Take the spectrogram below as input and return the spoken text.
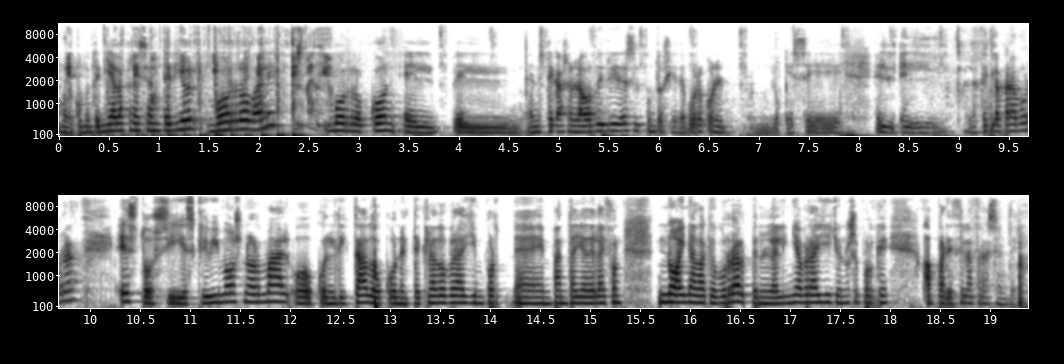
Bueno, como tenía la frase anterior, borro, ¿vale? Espacio. Borro con el, el- en este caso en la Orbit Reader es el punto 7, borro con el- lo que es eh, el- el- la tecla para borrar. Esto, si escribimos normal o con el dictado o con el teclado Braille en, por- eh, en pantalla del iPhone, no hay nada que borrar, pero en la línea Braille yo no sé por qué aparece la frase anterior.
